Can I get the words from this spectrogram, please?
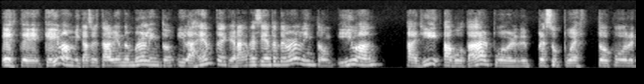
este, que iban, en mi caso yo estaba viendo en Burlington, y la gente que eran residentes de Burlington iban allí a votar por el presupuesto, por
